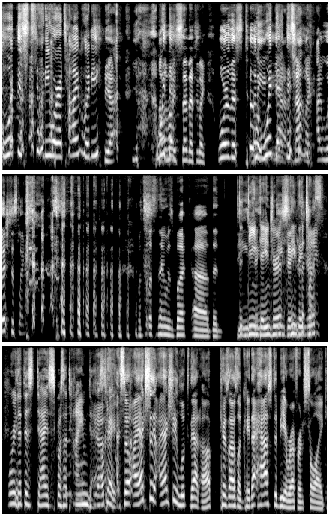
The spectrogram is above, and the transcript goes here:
Would this hoodie wear a time hoodie? Yeah, yeah. I Would love how he said that to Like, were this tootie? would that- Yeah, this- not like I wish. Just like, what's what's the name of his book? Uh, the The Dean Dangerous. Dean The Dangerous. Word that this dice was a time dice. Yeah. Okay, so I actually I actually looked that up because I was like, okay, that has to be a reference to like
